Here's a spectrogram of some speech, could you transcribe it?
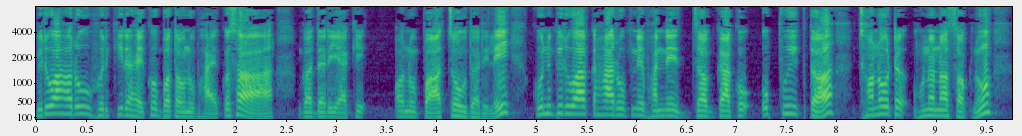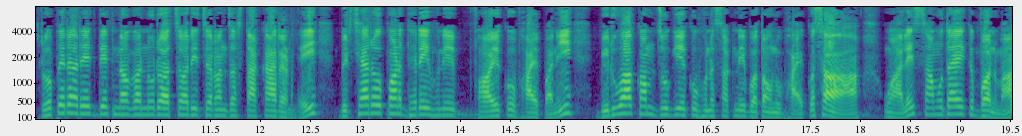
बिरूवाहरू हुर्किरहेको बताउनु भएको छ। गदरियाकी अनुपा चौधरीले कुन बिरूवा कहाँ रोप्ने भन्ने जग्गाको उपयुक्त छनौट हुन नसक्नु रोपेर रेखदेख नगर्नु र चरीचरण जस्ता कारणले वृक्षारोपण धेरै हुने भएको भए पनि बिरूवा कम जोगिएको हुन सक्ने बताउनु भएको छ। उहाँले सामुदायिक वनमा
